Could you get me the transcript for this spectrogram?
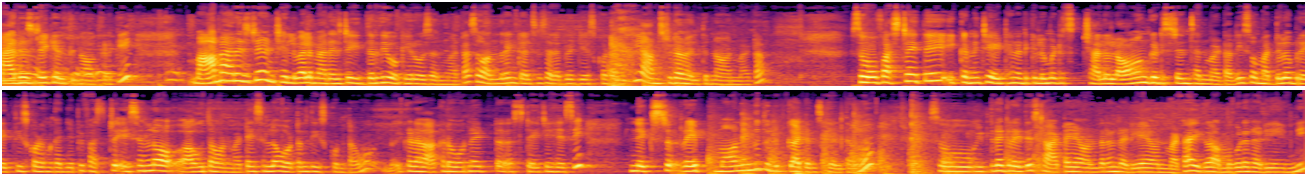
మ్యారేజ్ డేకి వెళ్తున్నాం అక్కడికి. మా మ్యారేజ్ డే అండ్ చెల్లి వాళ్ళ మ్యారేజ్ డే ఇద్దరిది ఒకే రోజు అనమాట సో అందరం కలిసి సెలబ్రేట్ చేసుకోవడానికి ఆమ్స్టర్డామ్ వెళ్తున్నాం అనమాట సో ఫస్ట్ అయితే ఇక్కడ నుంచి ఎయిట్ హండ్రెడ్ కిలోమీటర్స్ చాలా లాంగ్ డిస్టెన్స్ అనమాట అది. సో మధ్యలో బ్రేక్ తీసుకోవడానికి అని చెప్పి ఫస్ట్ ఏసన్లో ఆగుతాం అనమాట ఏసన్లో హోటల్ తీసుకుంటాము. ఇక్కడ అక్కడ ఓవర్ నైట్ స్టే చేసేసి నెక్స్ట్ రేపు మార్నింగ్ తులిప్ గార్డెన్స్కి వెళ్తాము. సో ఇంటి దగ్గర అయితే స్టార్ట్ అయ్యాం. అందరం రెడీ అయ్యాం అనమాట ఇక అమ్మ కూడా రెడీ అయింది.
